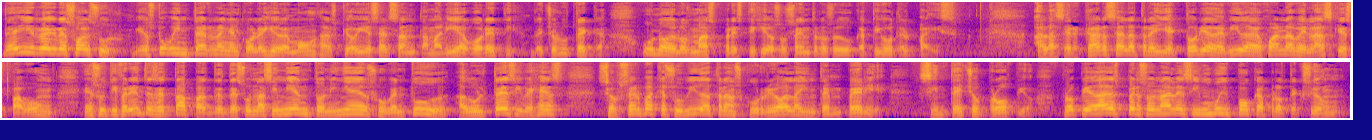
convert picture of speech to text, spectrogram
De ahí regresó al sur y estuvo interna en el Colegio de Monjas que hoy es el Santa María Goretti de Choluteca, uno de los más prestigiosos centros educativos del país. Al acercarse a la trayectoria de vida de Juana Velázquez Pavón en sus diferentes etapas, desde su nacimiento, niñez, juventud, adultez y vejez, se observa que su vida transcurrió a la intemperie, sin techo propio, propiedades personales y muy poca protección.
